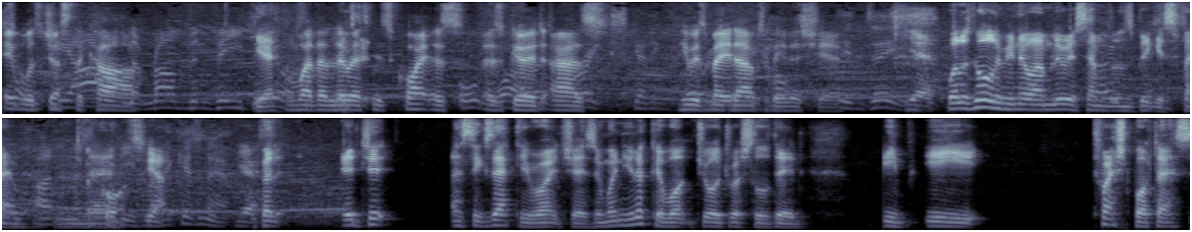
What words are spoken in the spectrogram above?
it was just the car on them rather than VB Yeah. and whether Lewis is quite as as good as he was made out to be this year. Yeah, Well, as all of you know, I'm Lewis Hamilton's biggest fan. And, Of uh, course, yeah. Isn't it? But it that's exactly right, Jez. And when you look at what George Russell did, he he thrashed Bottas.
